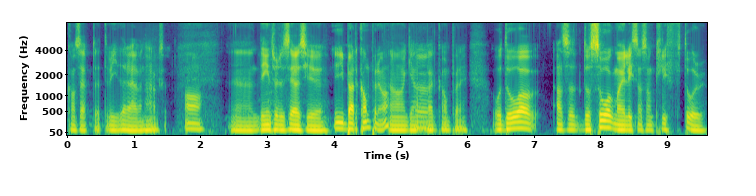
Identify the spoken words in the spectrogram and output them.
konceptet vidare även här också. Ja. Eh, det introduceras ju, I Bad Company va? ja, Ja. Bad Company. Och då, alltså, då såg man ju liksom som klyftor,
